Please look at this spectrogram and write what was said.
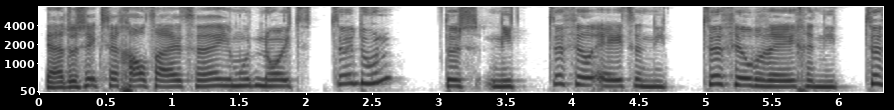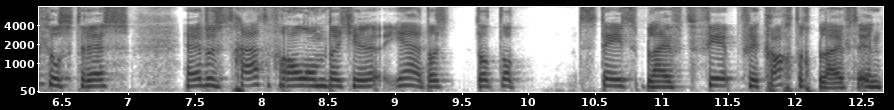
Ja, dus ik zeg altijd, hè, je moet nooit te doen. Dus niet te veel eten, niet te veel bewegen, niet te veel stress. Dus het gaat er vooral om dat je, ja, dat, dat, dat steeds blijft, veer, veerkrachtig blijft. En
